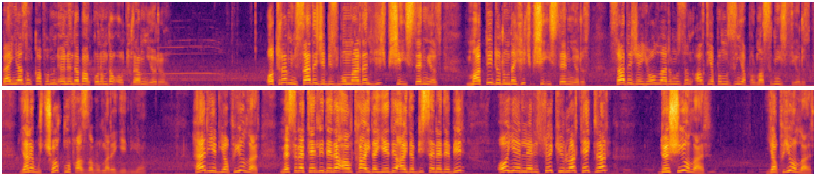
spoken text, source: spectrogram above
Ben yazın kapımın önünde balkonumda oturamıyorum. Oturamıyorum. Sadece biz bunlardan hiçbir şey istemiyoruz. Maddi durumda hiçbir şey istemiyoruz. Sadece yollarımızın, altyapımızın yapılmasını istiyoruz. Yani bu çok mu fazla bunlara geliyor? Her yer yapıyorlar. Mesela Tellide'de 6 ayda, 7 ayda, bir senede bir o yerleri söküyorlar, tekrar döşüyorlar. Yapıyorlar.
